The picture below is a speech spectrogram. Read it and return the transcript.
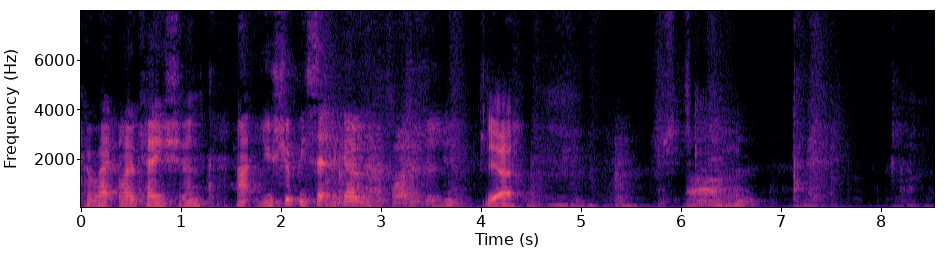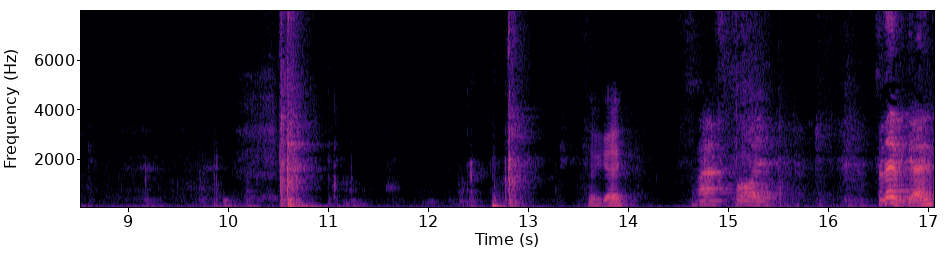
correct location, uh, you should be set to go now, Tyler, shouldn't you? Yeah. There we go. So that's fired. So there we go.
